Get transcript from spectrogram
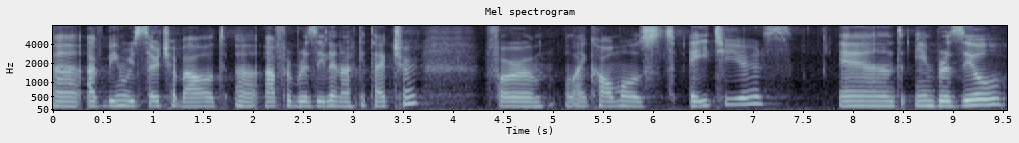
uh, I've been research about uh, Afro-Brazilian architecture for like almost eight years. And in Brazil,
